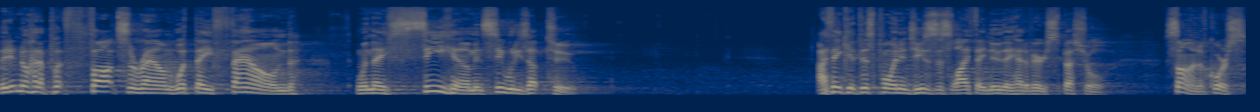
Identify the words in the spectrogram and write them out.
they didn't know how to put thoughts around what they found when they see him and see what he's up to. I think at this point in Jesus' life, they knew they had a very special son. Of course,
